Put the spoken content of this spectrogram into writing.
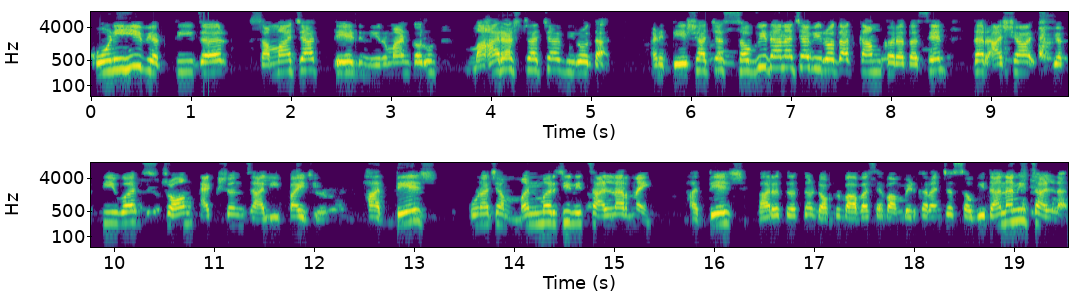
कोणीही व्यक्ती जर समाजात तेढ निर्माण करून महाराष्ट्राच्या विरोधात आणि देशाच्या संविधानाच्या विरोधात काम करत असेल तर अशा व्यक्तीवर स्ट्रॉंग ऍक्शन झाली पाहिजे. हा देश कोणाच्या मनमर्जीने चालणार नाही. हा देश भारतरत्न डॉक्टर बाबासाहेब आंबेडकरांच्या संविधानाने चालणार.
